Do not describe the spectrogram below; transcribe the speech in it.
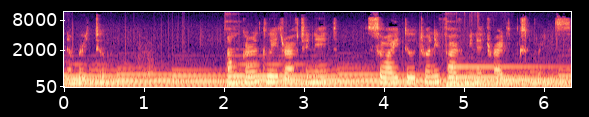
number 2. I'm currently drafting it, so I do 25 minute writing sprints.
